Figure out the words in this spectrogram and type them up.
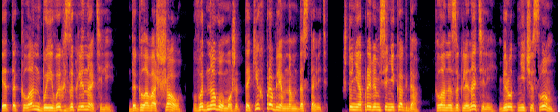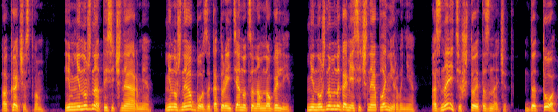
Это клан боевых заклинателей. Да глава Шао в одного может таких проблем нам доставить, что не оправимся никогда. Кланы заклинателей берут не числом, а качеством. Им не нужна тысячная армия. Не нужны обозы, которые тянутся на много ли. Не нужно многомесячное планирование. А знаете, что это значит? Да то,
